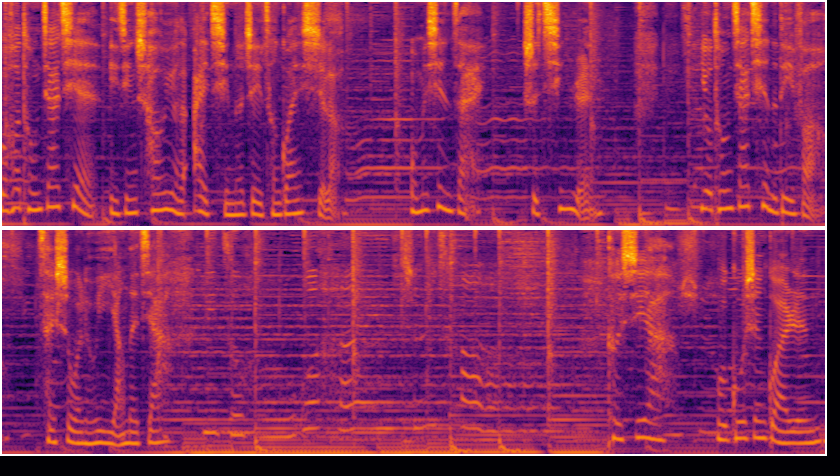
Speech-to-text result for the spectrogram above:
我和童佳倩已经超越了爱情的这层关系了，我们现在是亲人，有童佳倩的地方。”才是我刘一阳的家。可惜啊，我孤身寡人，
